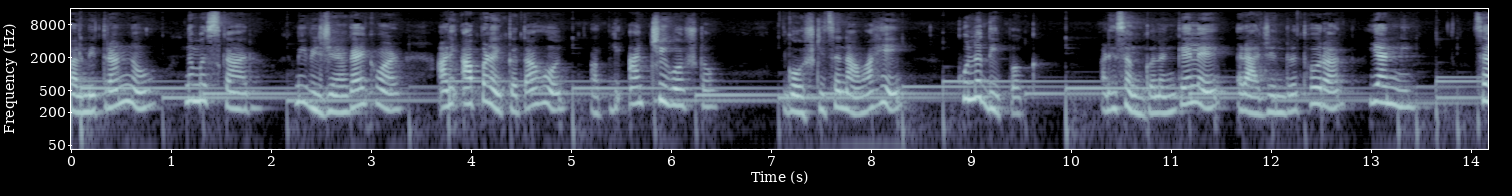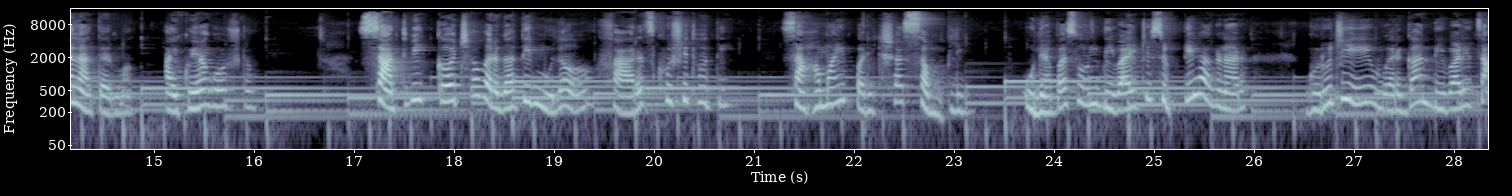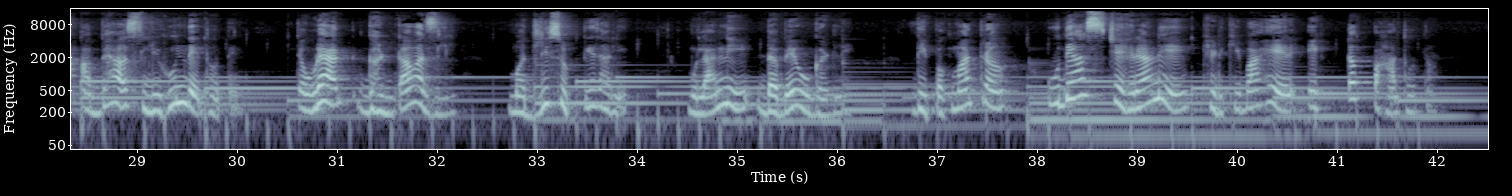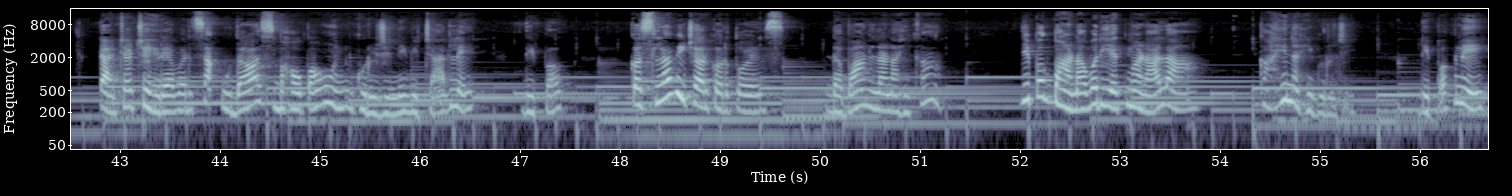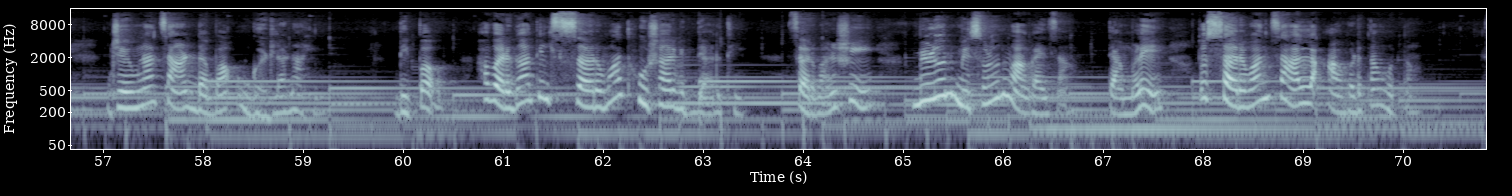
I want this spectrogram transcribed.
बालमित्रांनो नमस्कार. मी विजया गायकवाड आणि आपण ऐकत आहोत आपली आजची गोष्ट. गोष्टीचं नाव आहे कुलदीपक आणि संकलन केले राजेंद्र थोरात यांनी. चला तर मग ऐकूया गोष्ट. सातवी कच्या वर्गातील मुलं फारच खुशीत होती. सहामाही परीक्षा संपली. उद्यापासून दिवाळीची सुट्टी लागणार. गुरुजी वर्गात दिवाळीचा अभ्यास लिहून देत होते. तेवढ्यात घंटा वाजली. मधली सुट्टी झाली. मुलांनी डबे उघडले. दीपक मात्र उद्यास चेहऱ्याने खिडकीबाहेर एकटक पाहत होता. त्याच्या चेहऱ्यावरचा उदास भाव पाहून गुरुजींनी विचारले दीपक कसला विचार करतोयस? डबा आणला नाही का? दीपक भाणावर येत म्हणाला काही नाही गुरुजी. दीपकने जेवणाचा डबा उघडला नाही. दीपक हा वर्गातील सर्वात हुशार विद्यार्थी. सर्वांशी मिळून मिसळून वागायचा. त्यामुळे तो सर्वांचा आवडता होता.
